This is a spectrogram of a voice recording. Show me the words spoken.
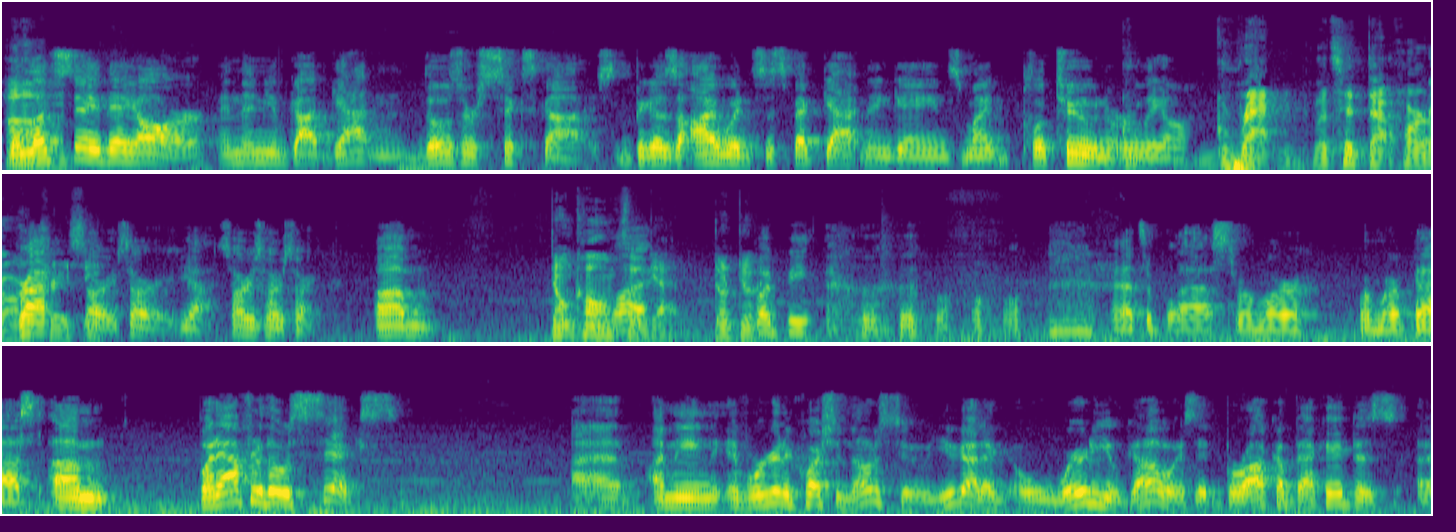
But Um, let's say they are, and then you've got Gatton. Those are six guys because I would suspect Gatton and Gaines might platoon early on. Grattan. Let's hit that hard R, Tracy. sorry, sorry, yeah, sorry, sorry, sorry. Um, Don't call him Phil But- Gatton. Don't do it. but be that's a blast from our from our past. Um, but after those six, I, I mean, if we're going to question those two, you got to. Where do you go? Is it Baraka Beckett? Does uh,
